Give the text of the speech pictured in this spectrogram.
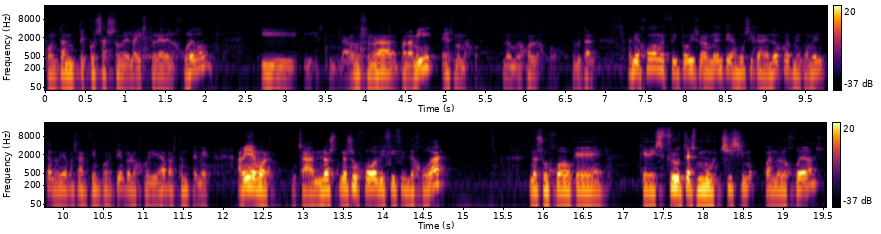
contándote cosas sobre la historia del juego. Y, la banda sonora para mí es lo mejor, lo mejor del juego, brutal. A mí el juego me flipó visualmente, la música de locos, me comentan, lo voy a pasar 100%, pero la jugabilidad bastante me. A mí me mola, o sea, no es, no es un juego difícil de jugar, no es un juego que, que disfrutes muchísimo cuando lo juegas,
